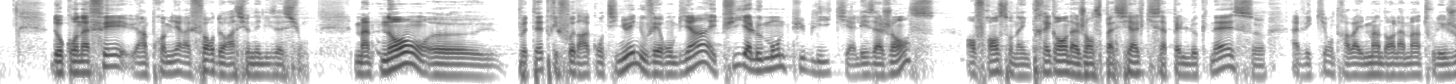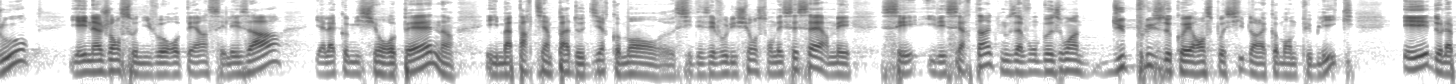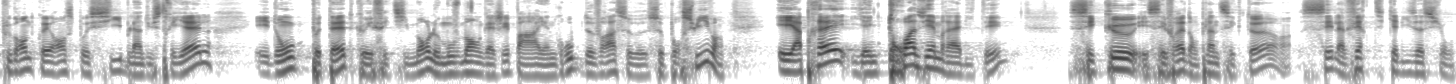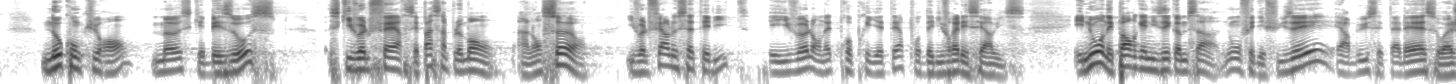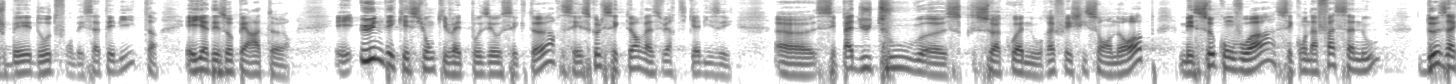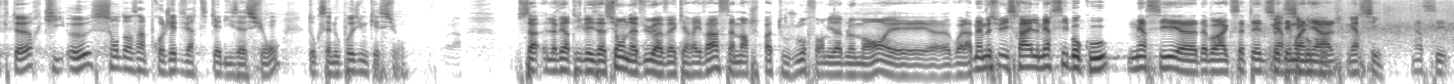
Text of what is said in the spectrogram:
Donc on a fait un premier effort de rationalisation. Maintenant, euh, peut-être il faudra continuer, nous verrons bien. Et puis il y a le monde public, il y a les agences. En France, on a une très grande agence spatiale qui s'appelle le CNES, euh, avec qui on travaille main dans la main tous les jours. Il y a une agence au niveau européen, c'est l'ESA il y a la Commission européenne, et il ne m'appartient pas de dire comment, euh, si des évolutions sont nécessaires, mais il est certain que nous avons besoin du plus de cohérence possible dans la commande publique et de la plus grande cohérence possible industrielle. Et donc peut-être que effectivement le mouvement engagé par Ariane Group devra se, se poursuivre. Et après, il y a une troisième réalité, c'est que, et c'est vrai dans plein de secteurs, c'est la verticalisation. Nos concurrents, Musk et Bezos, ce qu'ils veulent faire, ce n'est pas simplement un lanceur, ils veulent faire le satellite et ils veulent en être propriétaires pour délivrer les services. Et nous, on n'est pas organisé comme ça. Nous, on fait des fusées, Airbus et Thales, OHB, d'autres font des satellites, et il y a des opérateurs. Et une des questions qui va être posée au secteur, c'est est-ce que le secteur va se verticaliser? Euh, Ce n'est pas du tout euh, ce à quoi nous réfléchissons en Europe, mais ce qu'on voit, c'est qu'on a face à nous deux acteurs qui, eux, sont dans un projet de verticalisation. Donc ça nous pose une question. la verticalisation, on a vu avec Areva, ça ne marche pas toujours formidablement. Et euh, voilà. Mais Monsieur Israël, merci beaucoup. Merci euh, d'avoir accepté ce témoignage. Merci. Merci.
